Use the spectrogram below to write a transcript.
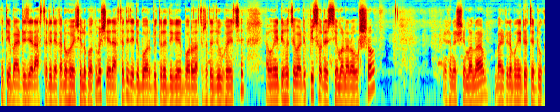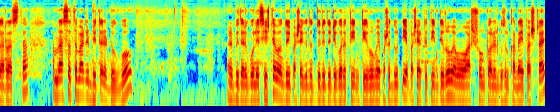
এটি বাড়িটির যে রাস্তাটি দেখানো হয়েছিল প্রথমে, সেই রাস্তাটি যেটি বর ভিতরের দিকে বড় রাস্তার সাথে যোগ হয়েছে এবং এটি হচ্ছে বাড়িটির পিছনের সীমানার অংশ। এখানে সীমানা বাড়িটির এবং এটি হচ্ছে ঢুকার রাস্তা। আমরা আস্তে আস্তে বাড়ির ভিতরে ঢুকবো। এর ভিতরে গলি সিস্টেম এবং দুই পাশে কিন্তু দুটি দুটি করে তিনটি রুম, এ পাশে দুটি, এ পাশে একটি তিনটি রুম এবং ওয়াশরুম, টয়লেট, গোসলখানা এই পাশটায়।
